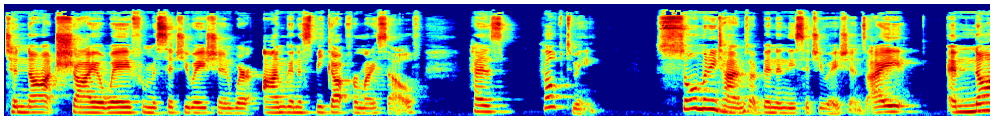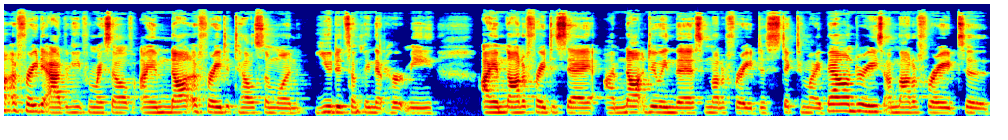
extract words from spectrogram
to not shy away from a situation where I'm going to speak up for myself has helped me. so many times I've been in these situations. I am not afraid to advocate for myself. I am not afraid to tell someone, you did something that hurt me. I am not afraid to say, I'm not doing this. I'm not afraid to stick to my boundaries. I'm not afraid to,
